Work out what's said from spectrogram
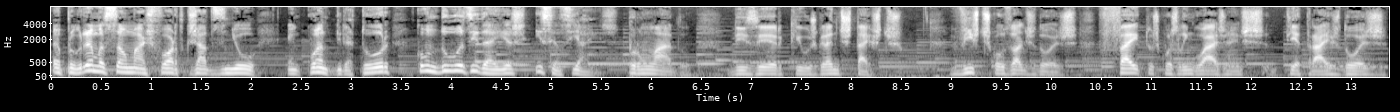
a programação mais forte que já desenhou enquanto diretor, com duas ideias essenciais. Por um lado, dizer que os grandes textos vistos com os olhos de hoje, feitos com as linguagens teatrais de hoje,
